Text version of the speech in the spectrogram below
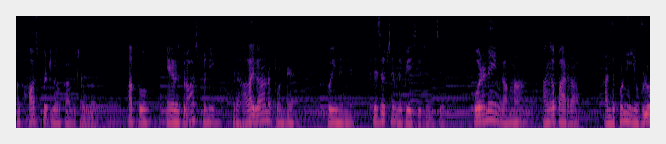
ஒரு ஹாஸ்பிட்டலில் உட்காந்துட்டு இருந்தோம். அப்போது எங்களை கிராஸ் பண்ணி ஒரு அழகான பொண்ணு போய் நின்று ரிசப்ஷனில் பேசிகிட்டு இருந்துச்சு. உடனே எங்கள் அம்மா அங்கே பாடுறா அந்த பொண்ணு எவ்வளோ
